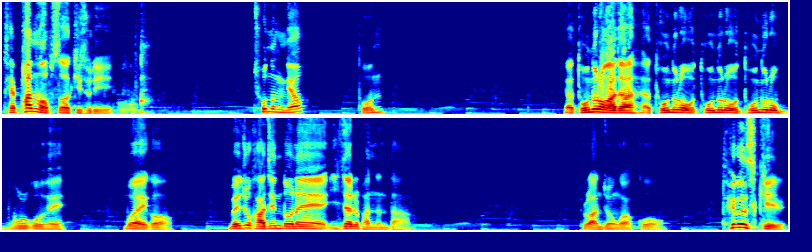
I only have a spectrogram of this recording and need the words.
재판은 없어 기술이. 초능력? 돈? 야 돈으로 가자. 야 돈으로 돈으로 돈으로 몰고 해. 뭐야 이거? 매주 가진 돈에 이자를 받는다. 별로 안 좋은 것 같고 퇴근 스킬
